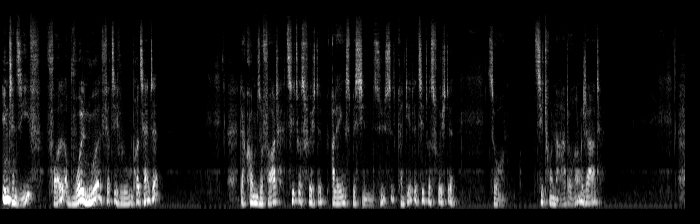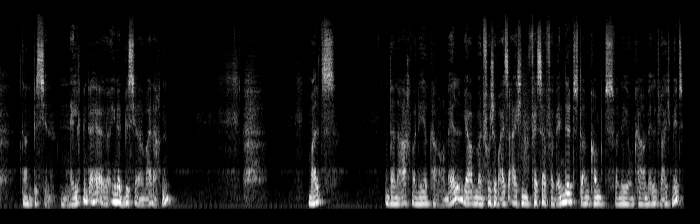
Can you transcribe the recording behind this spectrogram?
intensiv, voll, obwohl nur 40 Volumenprozente. Da kommen sofort Zitrusfrüchte, allerdings ein bisschen süße, kantierte Zitrusfrüchte, so Zitronat, Orangat, dann ein bisschen Nelken daher, erinnert ein bisschen an Weihnachten. Malz und danach Vanille und Karamell. Ja, wenn man frische Weißeichenfässer verwendet, dann kommt Vanille und Karamell gleich mit.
